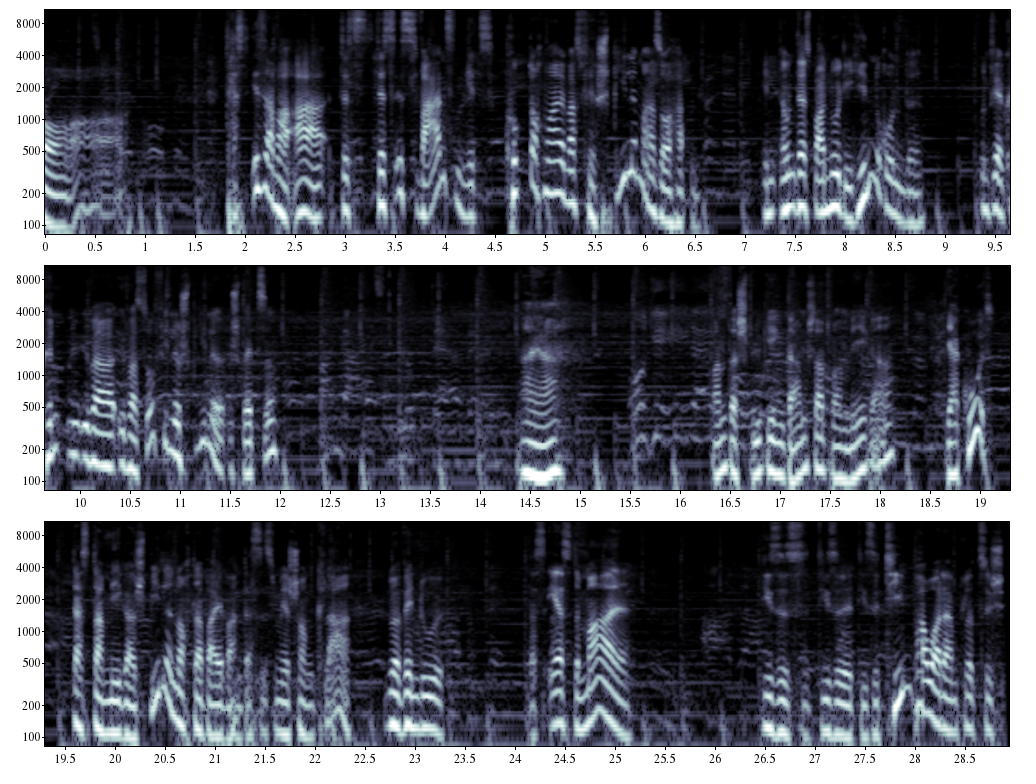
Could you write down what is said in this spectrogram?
Oh. Das ist aber, ah, das, das ist Wahnsinn. Jetzt guck doch mal, was für Spiele wir so hatten. In, und das war nur die Hinrunde. Und wir könnten über, über so viele Spiele schwätzen. Naja. Ah, und das Spiel gegen Darmstadt war mega. Ja, gut, dass da mega Spiele noch dabei waren, das ist mir schon klar. Nur wenn du das erste Mal dieses, diese, diese Teampower dann plötzlich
